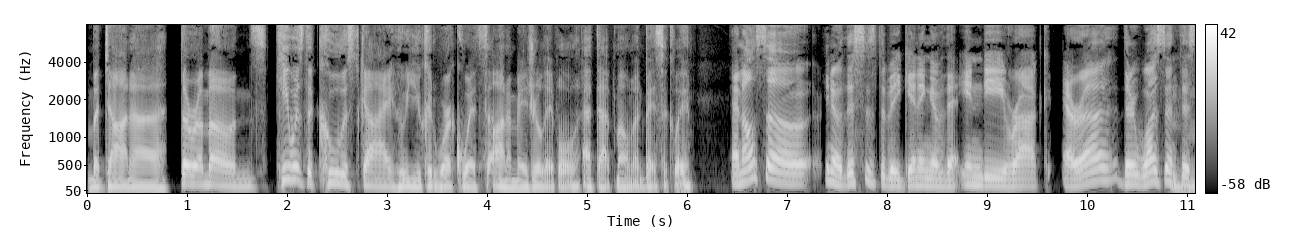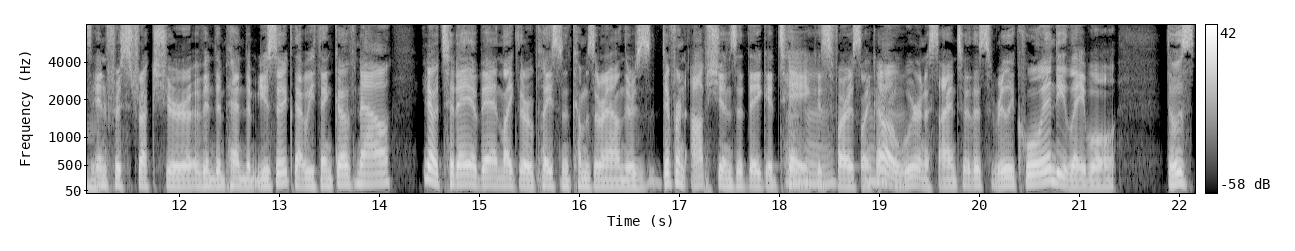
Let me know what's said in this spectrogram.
Madonna, the Ramones. He was the coolest guy who you could work with on a major label at that moment, basically. And also, you know, this is the beginning of the indie rock era. There wasn't this mm-hmm. infrastructure of independent music that we think of now. You know, today a band like The Replacement comes around, there's different options that they could take as mm-hmm. far as like, oh, mm-hmm. we're going to sign to this really cool indie label. Those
